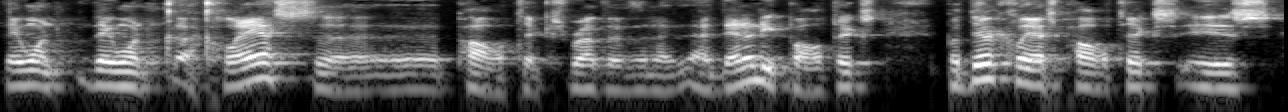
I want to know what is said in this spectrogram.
They want they want a class uh, politics rather than identity politics. But their class politics is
